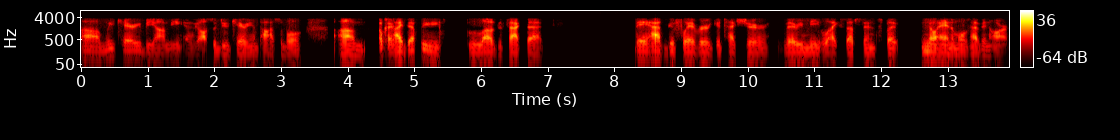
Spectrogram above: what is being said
um, we carry Beyond Meat and we also do carry Impossible. Um, Okay. I definitely love the fact that they have good flavor, good texture, very meat-like substance, but no animals have been harmed.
